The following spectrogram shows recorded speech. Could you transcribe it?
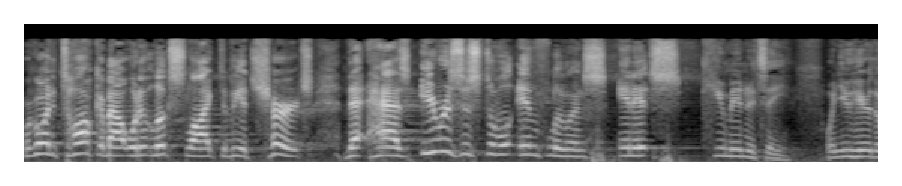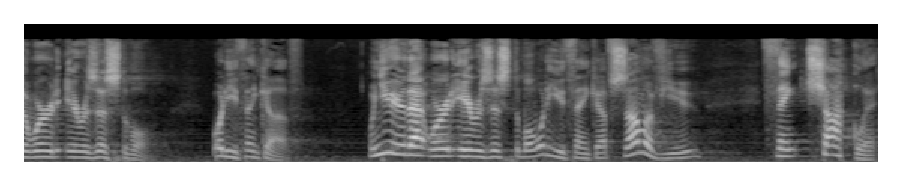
We're going to talk about what it looks like to be a church that has irresistible influence in its community. When you hear the word irresistible, what do you think of? When you hear that word irresistible, what do you think of? Some of you think chocolate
